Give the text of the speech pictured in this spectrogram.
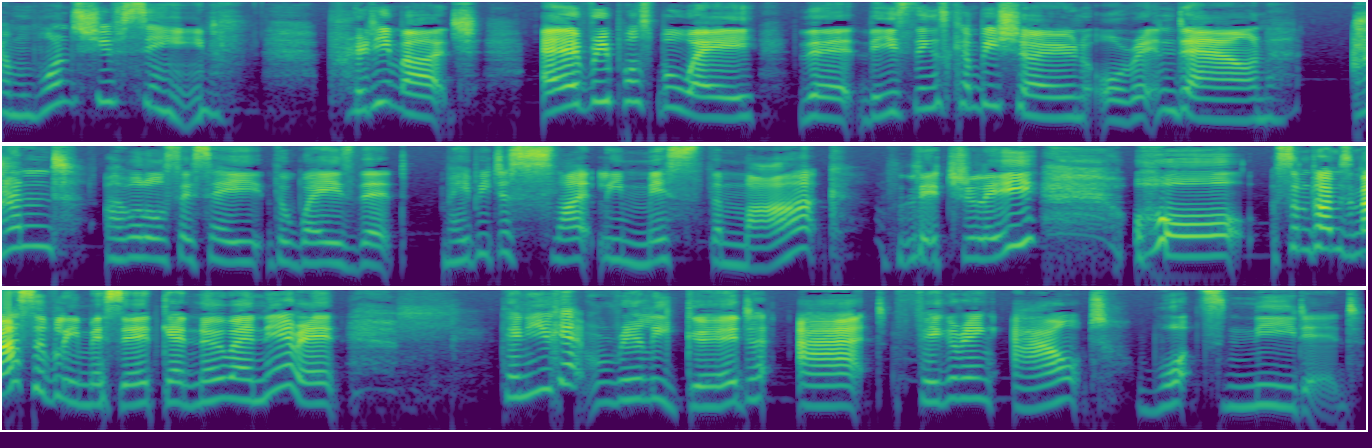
And once you've seen pretty much every possible way that these things can be shown or written down, and I will also say the ways that maybe just slightly miss the mark, literally, or sometimes massively miss it, get nowhere near it, then you get really good at figuring out what's needed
